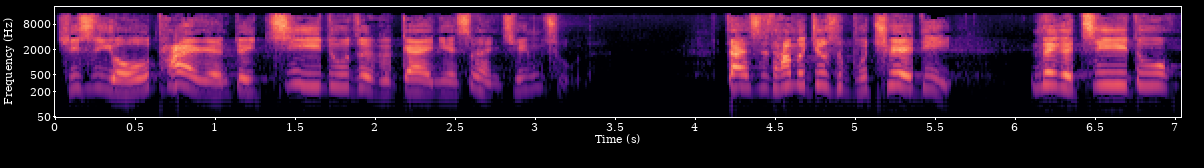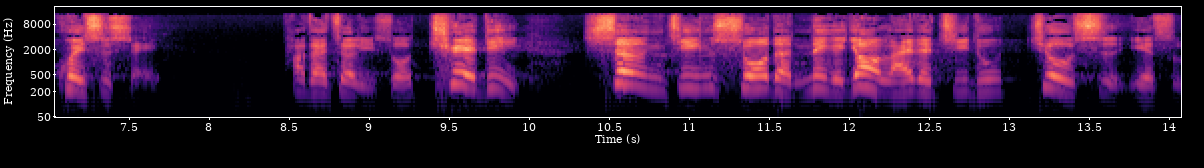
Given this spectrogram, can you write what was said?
其实犹太人对基督这个概念是很清楚的，但是他们就是不确定那个基督会是谁。他在这里说，确定圣经说的那个要来的基督就是耶稣，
